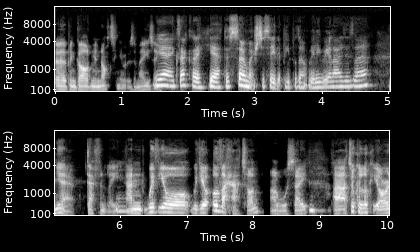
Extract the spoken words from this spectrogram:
urban garden in Nottingham. It was amazing. Yeah, exactly. Yeah, there's so much to see that people don't really realise is there. Yeah, definitely. Yeah. And with your with your other hat on, I will say, uh, I took a look at your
